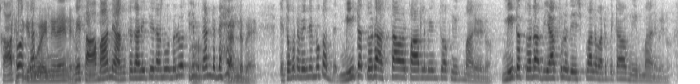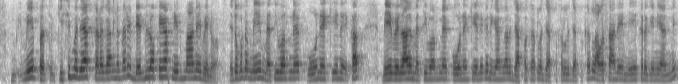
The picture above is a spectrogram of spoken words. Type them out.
කාටවත් මේ සාමාන්‍ය අංක ගනිතය අනුව බලුවත් හෙම ගණඩ බැහන්න බෑ එතකොට වෙන්න මොකද මීටත් වඩ අස්ථාව පාර්ලිමෙන්තුවක් නිර්මාණ වෙනවා මීටත් වඩා ව්‍යාකුල දේශපාල වටපිටාවක් නිර්මාණ වෙනවා මේ කිසිම දෙයක් කරගන්න බැරි ඩෙඩ්ලොක එකක් නිර්මාණය වෙනවා එතකොට මේ මැතිවරණයක් ඕන කියන එකත් මේ වෙලා මැතිවරණයක් ඕන කියන එක නිගංගර ජප කරලා ජප කරලා ජප කරලා අවසානයේ මේ කරගෙන යන්නේ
